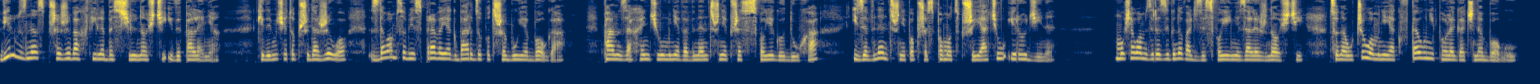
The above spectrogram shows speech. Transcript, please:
Wielu z nas przeżywa chwile bezsilności i wypalenia. Kiedy mi się to przydarzyło, zdałam sobie sprawę, jak bardzo potrzebuję Boga. Pan zachęcił mnie wewnętrznie przez swojego ducha i zewnętrznie poprzez pomoc przyjaciół i rodziny. Musiałam zrezygnować ze swojej niezależności, co nauczyło mnie, jak w pełni polegać na Bogu.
